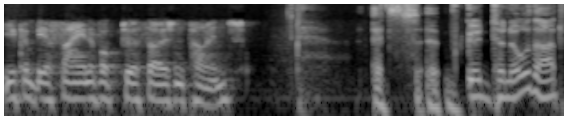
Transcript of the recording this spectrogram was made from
you can be a fine of up to a thousand pounds. It's uh, good to know that.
